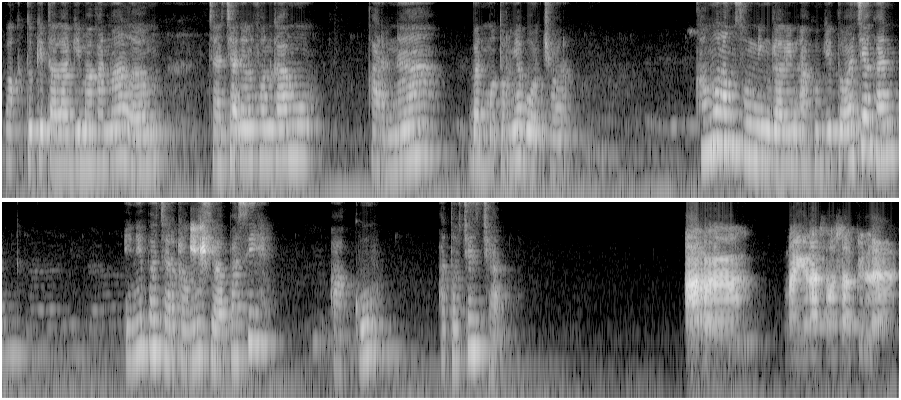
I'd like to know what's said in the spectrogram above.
Waktu kita lagi makan malam, Caca nelpon kamu. Karena ban motornya bocor. Kamu langsung ninggalin aku gitu aja kan? Ini pacar kamu siapa sih? Aku atau Caca? Ara, Naira Salsabila,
